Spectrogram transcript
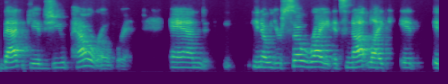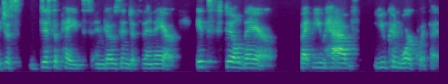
that gives you power over it. And you know, you're so right. It's not like it it just dissipates and goes into thin air. It's still there, but you have you can work with it.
